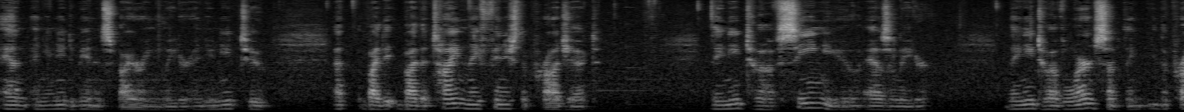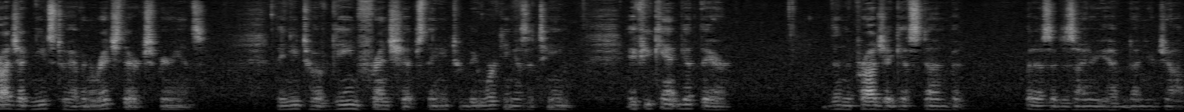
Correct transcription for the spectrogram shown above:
and, and you need to be an inspiring leader, and you need to, at, by, the, by the time they finish the project, they need to have seen you as a leader they need to have learned something. The project needs to have enriched their experience. They need to have gained friendships. They need to be working as a team. If you can't get there, then the project gets done, but, but as a designer, you haven't done your job.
